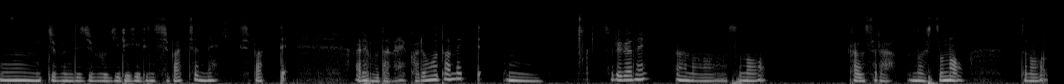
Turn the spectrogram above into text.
うん自分で自分をギリギリに縛っちゃうね。縛って。あれもダメこれもダメって。うん。それがねあのそのカウンセラーの人のその、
